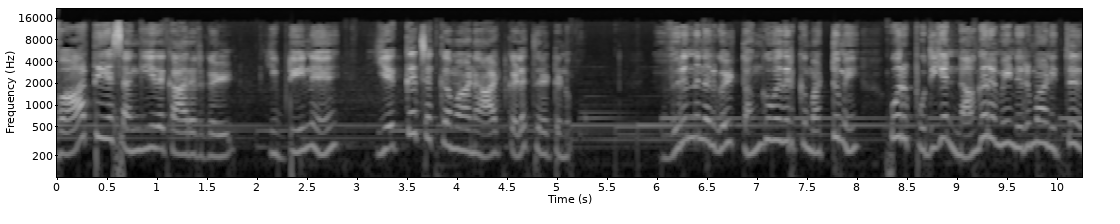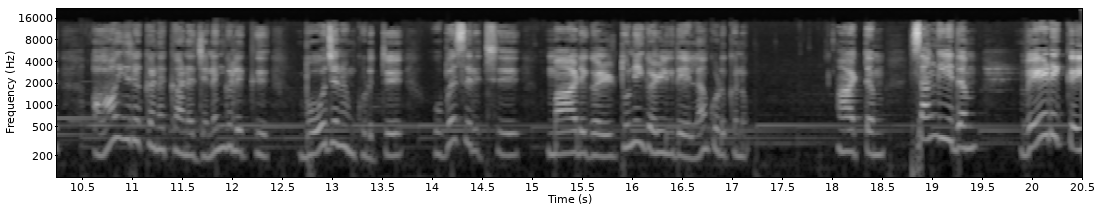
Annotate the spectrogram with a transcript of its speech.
வாத்திய சங்கீதக்காரர்கள் இப்படின்னு எக்கச்சக்கமான ஆட்களை திரட்டணும். விருந்தினர்கள் தங்குவதற்கு மட்டுமே ஒரு புதிய நகரமே நிர்மாணித்து ஆயிரக்கணக்கான ஜனங்களுக்கு போஜனம் கொடுத்து உபசரித்து மாடுகள் துணிகள் இதையெல்லாம் கொடுக்கணும். ஆட்டம் சங்கீதம் வேடிக்கை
